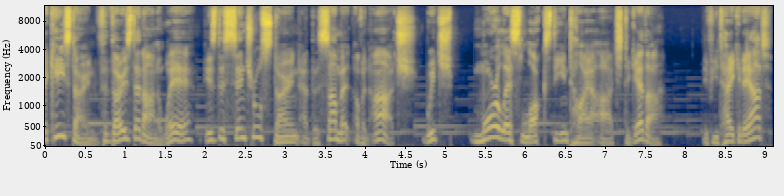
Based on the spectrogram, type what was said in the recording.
A keystone, for those that aren't aware, is the central stone at the summit of an arch, which more or less locks the entire arch together. If you take it out,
